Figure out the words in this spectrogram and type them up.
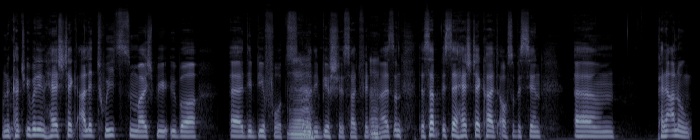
und dann kannst du über den Hashtag alle Tweets zum Beispiel über äh, den Bierfurz ja. oder den Bierschiss halt finden. Weißt? Und deshalb ist der Hashtag halt auch so ein bisschen, ähm, keine Ahnung,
